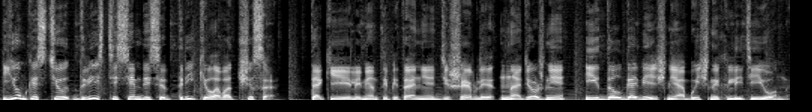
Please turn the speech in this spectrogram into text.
емкостью 273 киловатт-часа. Такие элементы питания дешевле, надежнее и долговечнее обычных литий-ионных.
